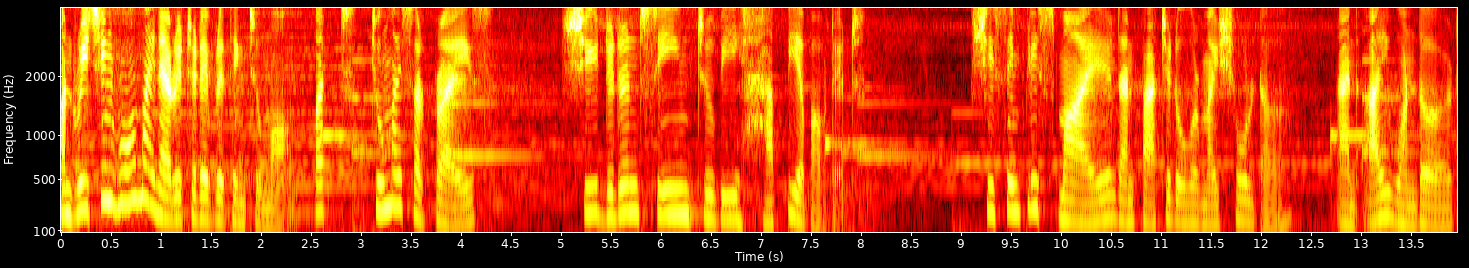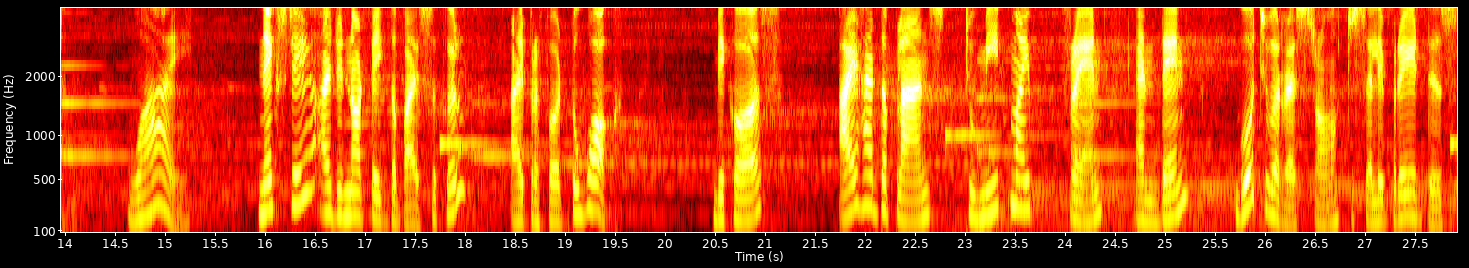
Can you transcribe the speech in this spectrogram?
On reaching home, I narrated everything to mom, but to my surprise, she didn't seem to be happy about it. She simply smiled and patted over my shoulder, and I wondered why. Next day, I did not take the bicycle. I preferred to walk because I had the plans to meet my friend and then go to a restaurant to celebrate this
